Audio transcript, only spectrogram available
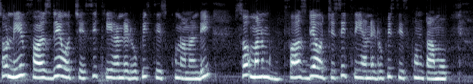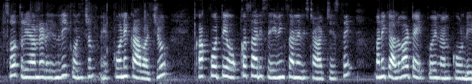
సో నేను ఫస్ట్ డే వచ్చేసి త్రీ హండ్రెడ్ రూపీస్ తీసుకున్నానండి. సో మనం ఫస్ట్ డే వచ్చేసి త్రీ హండ్రెడ్ రూపీస్ తీసుకుంటాము. సో త్రీ హండ్రెడ్ అనేది కొంచెం ఎక్కువనే కావచ్చు. కాకపోతే ఒక్కసారి సేవింగ్స్ అనేది స్టార్ట్ చేస్తే మనకి అలవాటు అయిపోయింది అనుకోండి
